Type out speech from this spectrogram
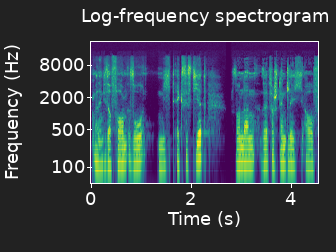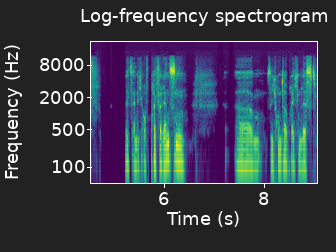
weil in dieser Form so nicht existiert, sondern selbstverständlich auf letztendlich auf Präferenzen ähm, sich runterbrechen lässt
